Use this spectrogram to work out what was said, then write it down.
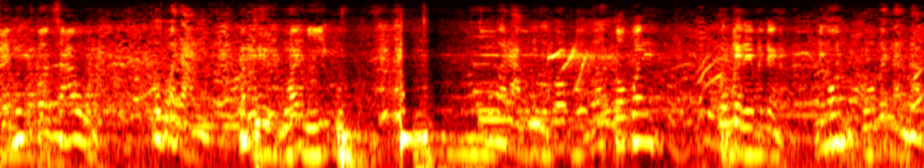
เดือดยุบอะไรมึงกับเศร้ากูกระดังมันถือหัวหีกูกูกระดังมีแต่ตัวผมก็ตกไปมันจะได้มันจะไงนิมนต์ผมเป็นดังดัง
